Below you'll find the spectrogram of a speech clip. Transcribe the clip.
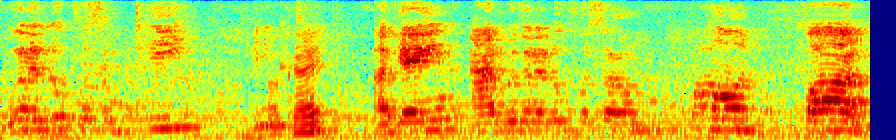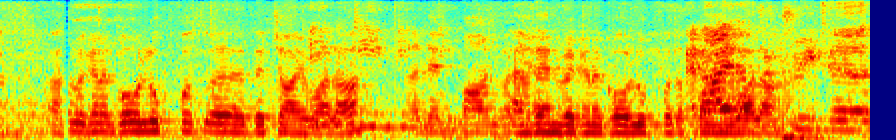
we're going to look for some tea, Okay. again, and we're gonna look for some paan. pan. Uh, We're gonna go look for uh, the chai wala, And then pan. and then we're gonna go look for the And I have wala. to treat her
